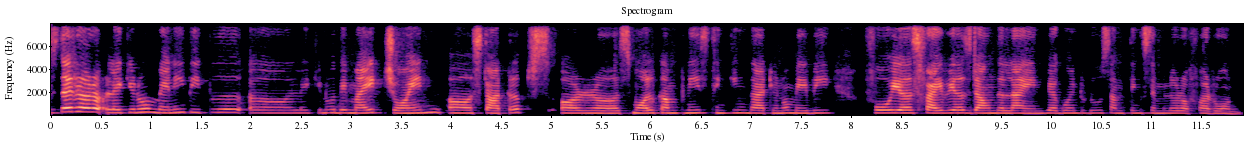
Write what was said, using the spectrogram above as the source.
is there a, like you know many people uh, like you know they might join uh, startups or uh, small companies thinking that you know maybe 4 years 5 years down the line we are going to do something similar of our own.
